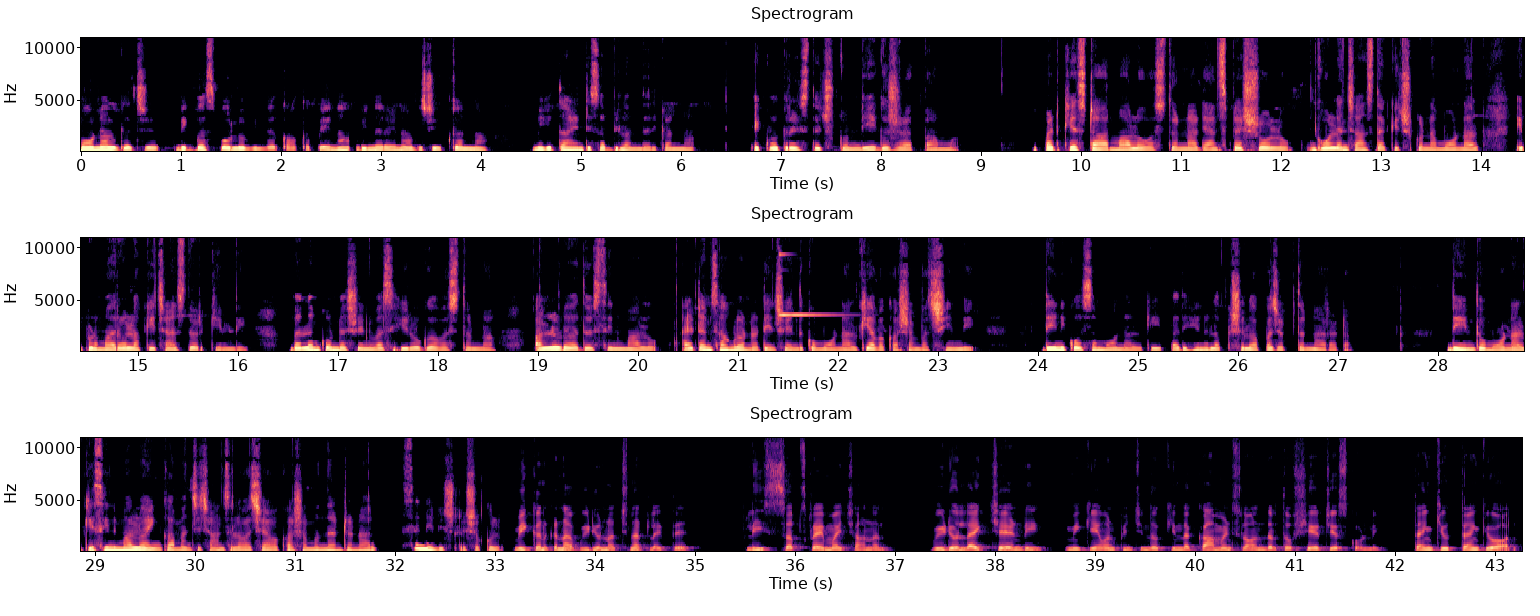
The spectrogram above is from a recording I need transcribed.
Monal Gajjar Bigg Boss ఫోర్లో winner కాకపోయినా winner అయిన అభిజిత్ కన్నా మిగతా ఇంటి సభ్యులందరికన్నా ఎక్కువ క్రేజ్ తెచ్చుకుంది గుజరాత్ బామ్మ. ఇప్పటికే స్టార్ మాలో వస్తున్న డ్యాన్స్ ప్లస్ షోలో గోల్డెన్ ఛాన్స్ దక్కించుకున్న మోనాల్ ఇప్పుడు మరో లక్కీ ఛాన్స్ దొరికింది. బెల్లంకొండ శ్రీనివాస్ హీరోగా వస్తున్న అల్లుడు అదో సినిమాలో ఐటెం సాంగ్లో నటించేందుకు మోనాల్కి అవకాశం వచ్చింది. దీనికోసం మోనాల్కి పదిహేను లక్షలు అప్పజెప్తున్నారట. దీంతో మోనాల్కి సినిమాల్లో ఇంకా మంచి ఛాన్సులు వచ్చే అవకాశం ఉందంటున్నారు సినీ విశ్లేషకులు. మీకు కనుక నా వీడియో నచ్చినట్లయితే please subscribe my channel. Video like చేయండి. మీకు ఏమనిపించిందో కింద కామెంట్స్లో అందరితో షేర్ చేసుకోండి. Thank you. Thank you all.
